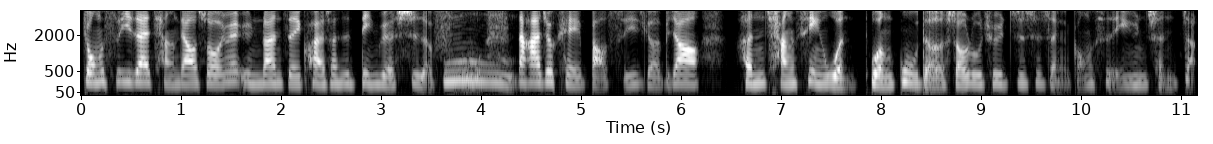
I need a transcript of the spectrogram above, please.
公司一直在强调说，因为云端这一块算是订阅式的服务，那它就可以保持一个比较。很长性稳稳固的收入去支持整个公司的营运成长，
